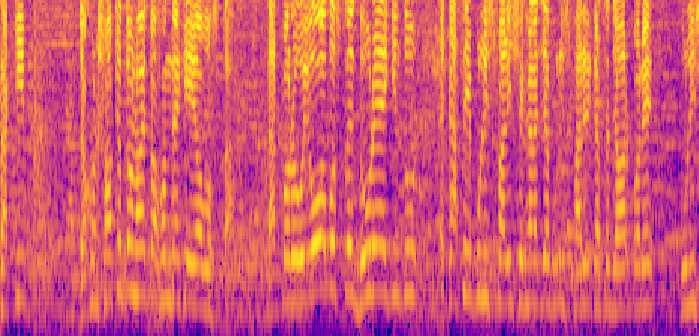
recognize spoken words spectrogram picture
সাকিব যখন সচেতন হয় তখন দেখে এই অবস্থা। তারপর ওই ও অবস্থায় দৌড়ে কিন্তু কাছেই পুলিশ ফাঁড়ি সেখানে যে পুলিশ ফাঁড়ির কাছে যাওয়ার পরে পুলিশ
